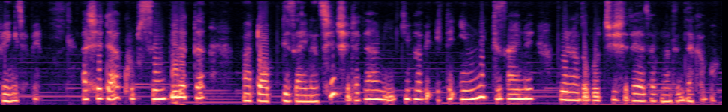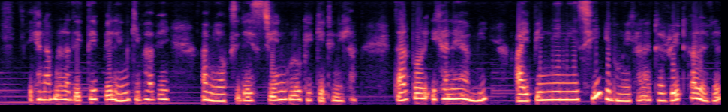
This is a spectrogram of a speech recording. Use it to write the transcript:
ভেঙে যাবে। আর সেটা খুব সিম্পল একটা টপ ডিজাইন আছে, সেটাকে আমি কীভাবে একটা ইউনিক ডিজাইনে পরিণত করছি সেটাই আজ আপনাদের দেখাবো। এখানে আপনারা দেখতেই পেলেন কীভাবে আমি অক্সিডাইজ চেনগুলোকে কেটে নিলাম। তারপর এখানে আমি আইপিন নিয়ে নিয়েছি এবং এখানে একটা রেড কালারের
